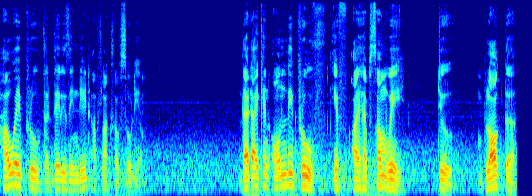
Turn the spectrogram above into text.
how I prove that there is indeed a flux of sodium? That I can only prove if I have some way to block the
